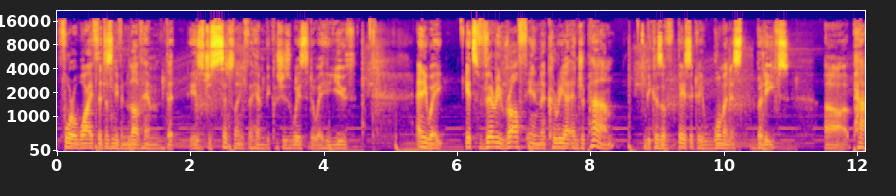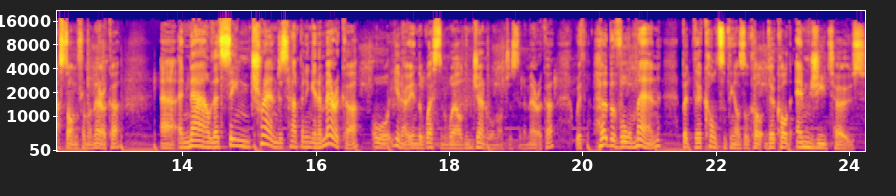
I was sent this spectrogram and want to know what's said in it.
for a wife that doesn't even love him, that is just settling for him because she's wasted away her youth. Anyway, it's very rough in Korea and Japan because of basically womanist beliefs uh, passed on from America. Uh, and now that same trend is happening in America, or you know, in the Western world in general, not just in America, with herbivore men, but they're called something else. They're called, they're called MGTOWs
